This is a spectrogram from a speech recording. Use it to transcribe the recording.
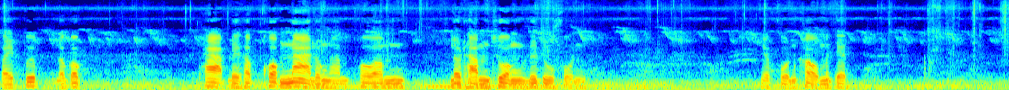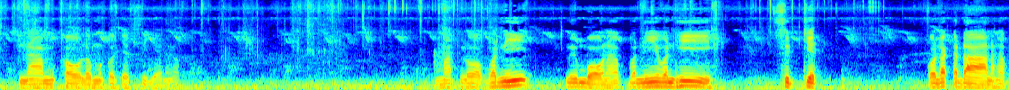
ไปปุ๊บเราก็ ทาบเลยครับคว่ำหน้าลงนะครับ เพราะว่าเราทำช่วงฤดูฝน เดี๋ยวฝนเข้ามันจะน้ำเข้าแล้วมันก็จะเสียนะครับ มัดรอบวันนี้ลืมบอกนะครับ วันนี้วันที่สิบเจ็ดกรกฎานะครับ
